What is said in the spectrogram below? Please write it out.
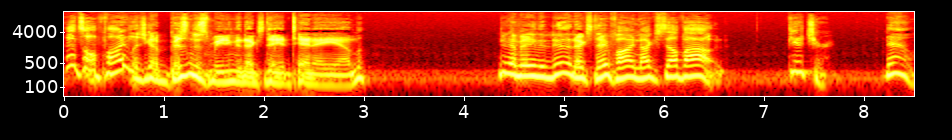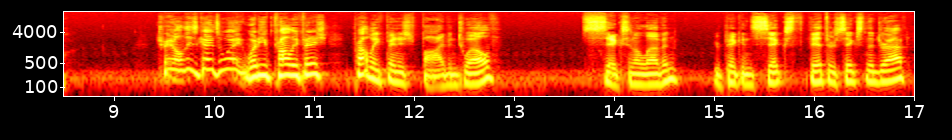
That's all fine unless you got a business meeting the next day at 10 a.m. You don't have anything to do the next day. Fine, knock yourself out. Future. Now. Trade all these guys away. What do you probably finish? Probably finish 5 and 12, 6 and 11. You're picking sixth, fifth, or sixth in the draft.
